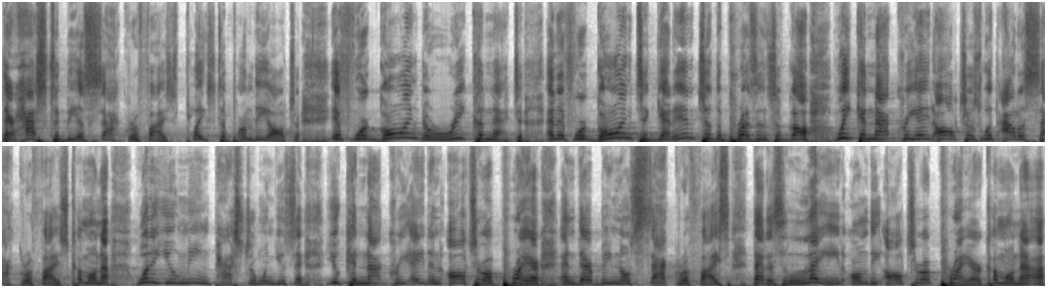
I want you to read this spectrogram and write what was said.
there has to be a sacrifice placed upon the altar. If we're going to reconnect and if we're going to get into the presence of God, we cannot create altars without a sacrifice. Come on now. What do you mean, Pastor, when you say you cannot create an altar of prayer and there be no sacrifice that is laid on the altar of prayer. Come on now.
